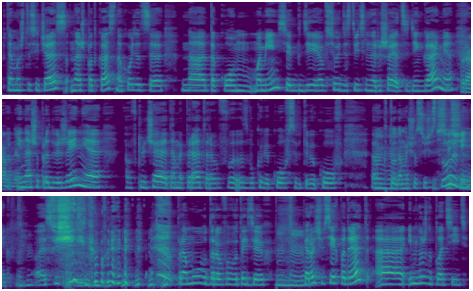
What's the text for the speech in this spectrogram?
потому что сейчас наш подкаст находится на таком моменте, где все действительно решается деньгами, Правда. и наше продвижение, включая там операторов, э, звуковиков, световиков, э, кто там еще существует, Священников. Э, священников, промоутеров и вот этих. Мгм. Короче, всех подряд а, им нужно платить,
